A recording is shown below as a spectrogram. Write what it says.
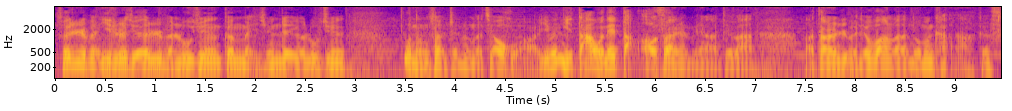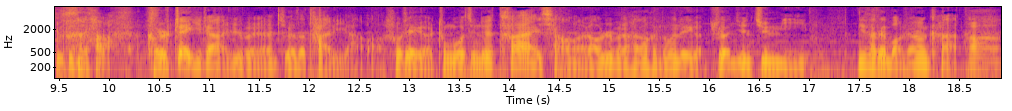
所以日本一直觉得日本陆军跟美军这个陆军不能算真正的交火，因为你打我那岛算什么呀？对吧？啊，当然日本就忘了诺门坎啊，跟苏军的事。可是这一战，日本人觉得太厉害了，说这个中国军队太强了，然后日本人还有很多这个志愿军军迷。你在那网站上看啊，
